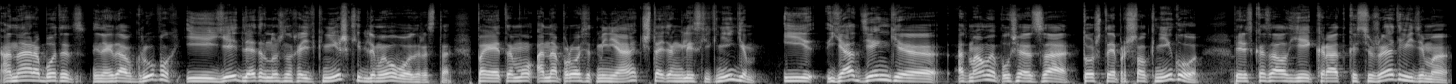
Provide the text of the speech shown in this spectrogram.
Она работает иногда в группах, и ей для этого нужно находить книжки для моего возраста. Поэтому она просит меня читать английские книги, и я деньги от мамы получаю за то, что я прочитал книгу, пересказал ей кратко сюжет, видимо,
